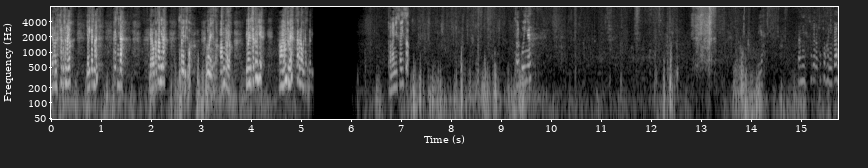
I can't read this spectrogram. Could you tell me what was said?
여러분 잠시만요. 여기까지만 하겠습니다. 여러분 감사합니다. 시청해주시고 응원해주셔서 아무 좋아요. 이번에 착한지 어, 영점에 따라오겠습니다 가만히 서 있어. 잘 보이냐? 예. 땅이 소리가 촉촉하니까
